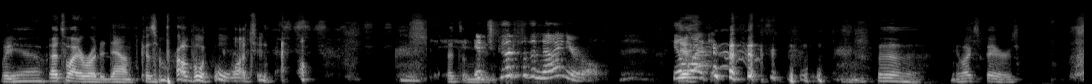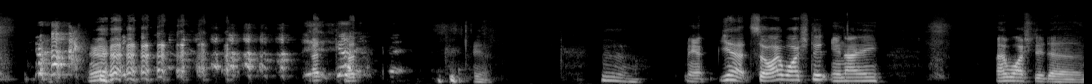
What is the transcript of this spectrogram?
we. Yeah. That's why I wrote it down because I probably will watch it now. That's It's good for the nine year old. He'll Yeah. like it. Uh, he likes bears. good. Oh, Man, yeah. So I watched it, and I, I watched it uh,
